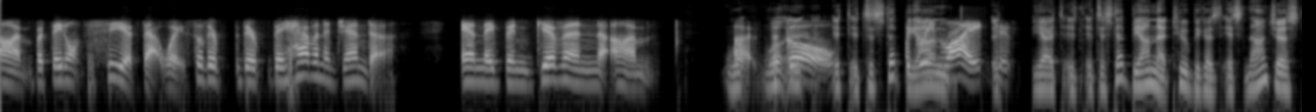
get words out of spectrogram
um, but they don't see it that way. So they're they're they have an agenda, and they've been given um, uh, the go, it, it's a step the beyond green light it- yeah, it's it, it's a step beyond that too because it's not just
